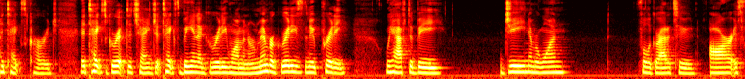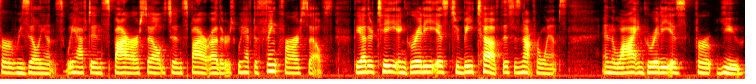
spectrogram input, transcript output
It takes courage. It takes grit to change. It takes being a gritty woman. Remember, gritty's the new pretty. We have to be G, number one, full of gratitude. R is for resilience. We have to inspire ourselves to inspire others. We have to think for ourselves. The other T in gritty is to be tough. This is not for wimps. And the Y in gritty is for you.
